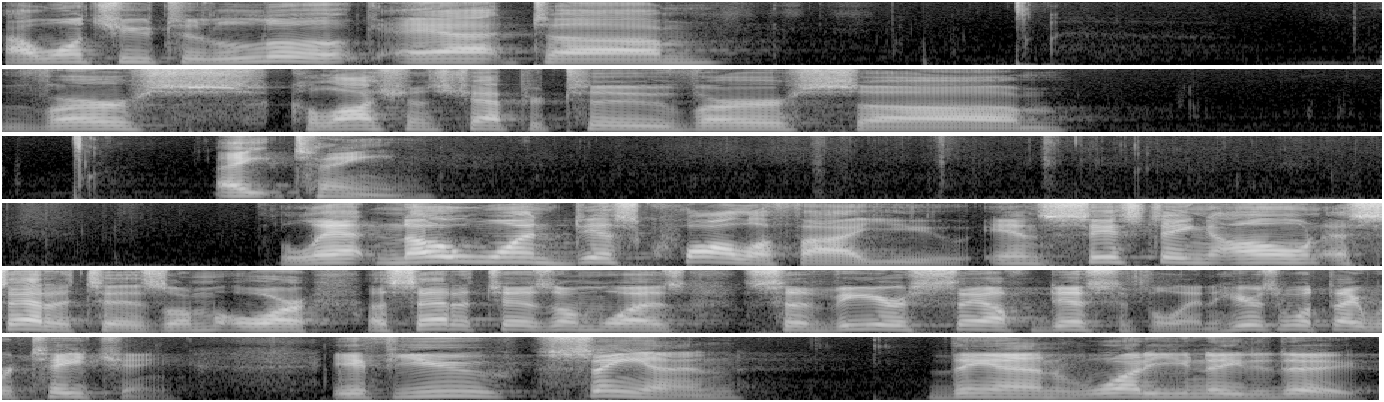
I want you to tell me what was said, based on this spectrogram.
I want you to look at. Um, verse, Colossians chapter 2, verse um, 18. Let no one disqualify you, insisting on asceticism, or asceticism was severe self discipline. Here's what they were teaching if you sin, then what do you need to do?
